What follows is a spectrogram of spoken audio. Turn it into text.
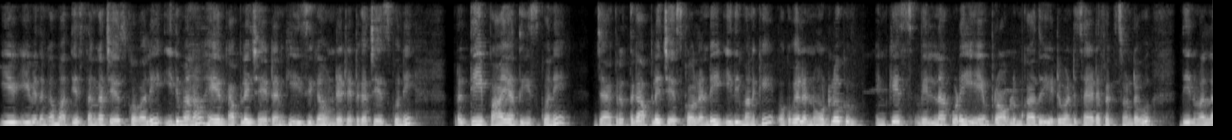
ఈ ఈ విధంగా మధ్యస్థంగా చేసుకోవాలి. ఇది మనం హెయిర్కి అప్లై చేయడానికి ఈజీగా ఉండేటట్టుగా చేసుకొని ప్రతి పాయ తీసుకొని జాగ్రత్తగా అప్లై చేసుకోవాలండి. ఇది మనకి ఒకవేళ నోట్లోకి ఇన్ కేస్ వెళ్ళినా కూడా ఏం ప్రాబ్లం కాదు ఎటువంటి సైడ్ ఎఫెక్ట్స్ ఉండవు. దీనివల్ల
